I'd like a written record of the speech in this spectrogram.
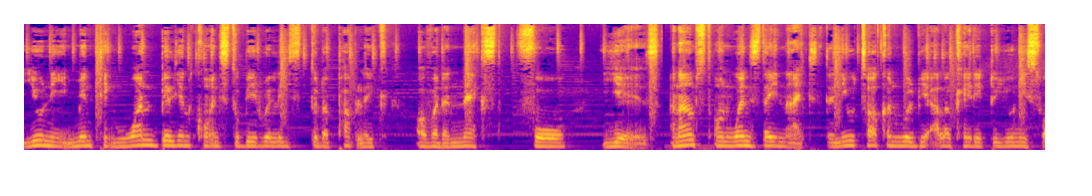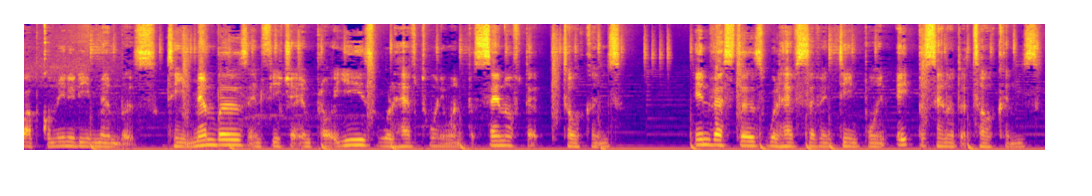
Uni minting 1 billion coins to be released to the public over the next 4 years. Announced on Wednesday night, the new token will be allocated to Uniswap community members. Team members and future employees will have 21% of the tokens. Investors will have 17.8% of the tokens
